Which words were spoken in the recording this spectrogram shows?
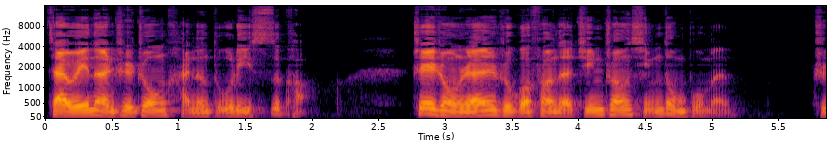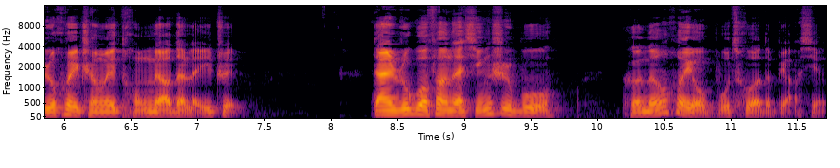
在危难之中还能独立思考。这种人如果放在军装行动部门，只会成为同僚的累赘；但如果放在刑事部，可能会有不错的表现。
